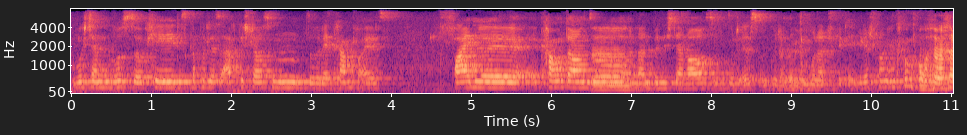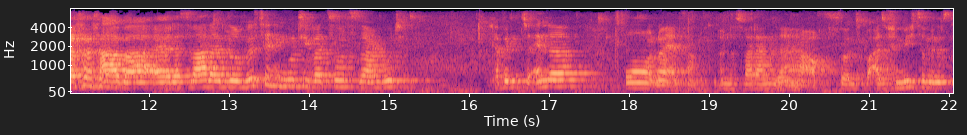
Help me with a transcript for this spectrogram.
wo ich dann wusste, okay, das Kapitel ist abgeschlossen, so der Kampf als Final Countdown so mm. und dann bin ich da raus und gut ist und gut, dann bin ich einen Monat später wieder schwanger geworden. Aber äh, das war dann so ein bisschen die Motivation zu sagen, gut, Kapitel zu Ende und Neuanfang. Und das war dann äh, auch für uns, also für mich zumindest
